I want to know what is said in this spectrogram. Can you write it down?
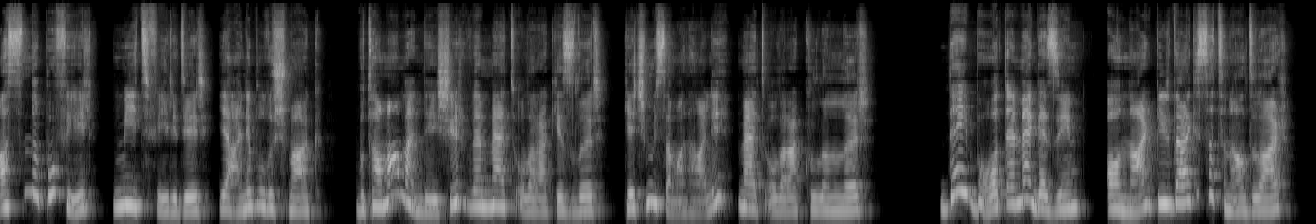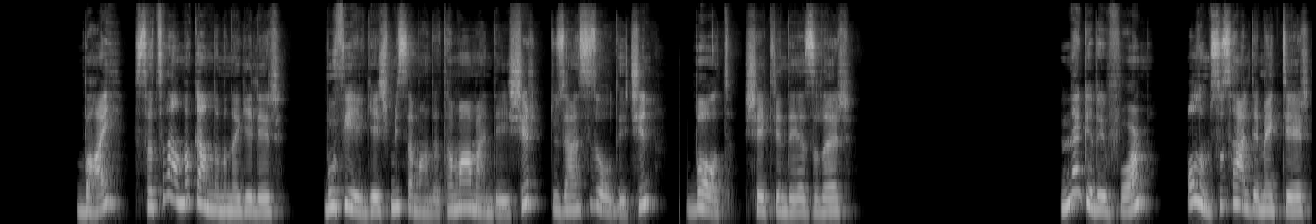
Aslında bu fiil meet fiilidir yani buluşmak. Bu tamamen değişir ve met olarak yazılır. Geçmiş zaman hali met olarak kullanılır. They bought a magazine. Onlar bir dergi satın aldılar. Buy, satın almak anlamına gelir. Bu fiil geçmiş zamanda tamamen değişir, düzensiz olduğu için bought şeklinde yazılır. Negative form, olumsuz hal demektir.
